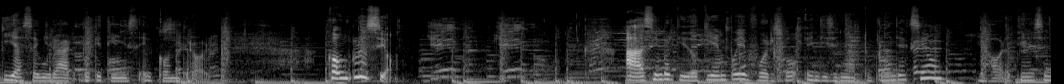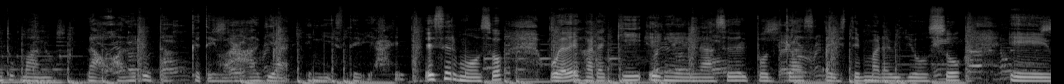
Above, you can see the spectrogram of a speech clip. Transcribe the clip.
y asegurar de que tienes el control. Conclusión. Has invertido tiempo y esfuerzo en diseñar tu plan de acción y ahora tienes en tus manos la hoja de ruta que te va a guiar en este viaje. Es hermoso. Voy a dejar aquí en el enlace del podcast a este maravilloso em,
